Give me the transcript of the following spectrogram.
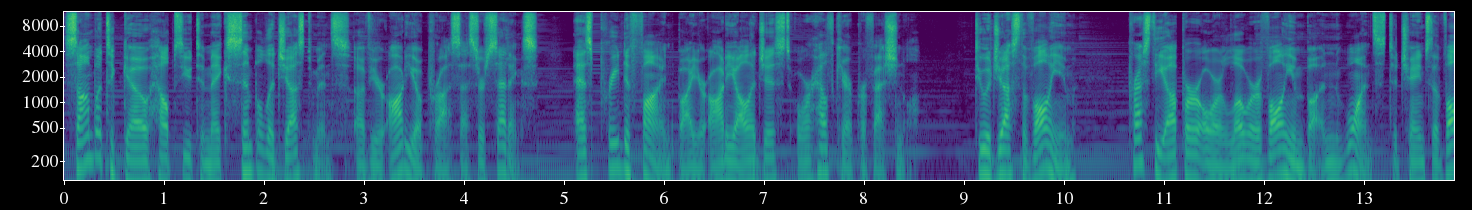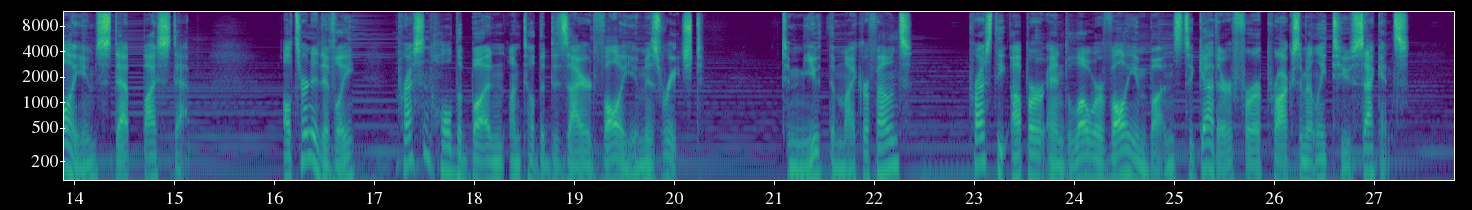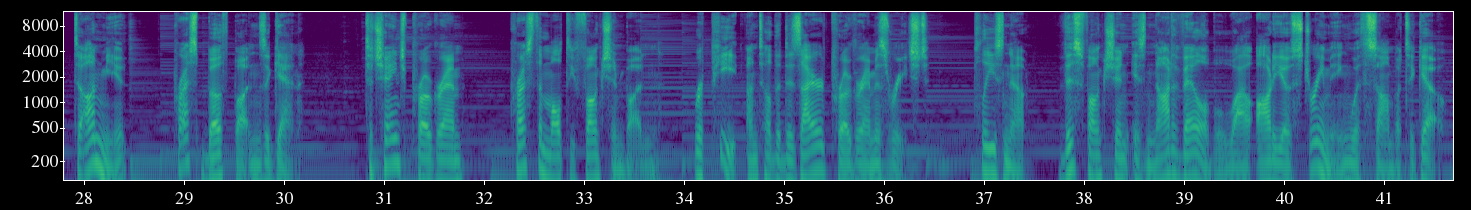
SAMBA 2 GO helps you to make simple adjustments of your audio processor settings, as predefined by your audiologist or healthcare professional. To adjust the volume, press the upper or lower volume button once to change the volume step by step. Alternatively, press and hold the button until the desired volume is reached. To mute the microphones, press the upper and lower volume buttons together for approximately 2 seconds. To unmute, press both buttons again. To change program, press the multifunction button. Repeat until the desired program is reached. Please note, this function is not available while audio streaming with SAMBA 2 GO.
